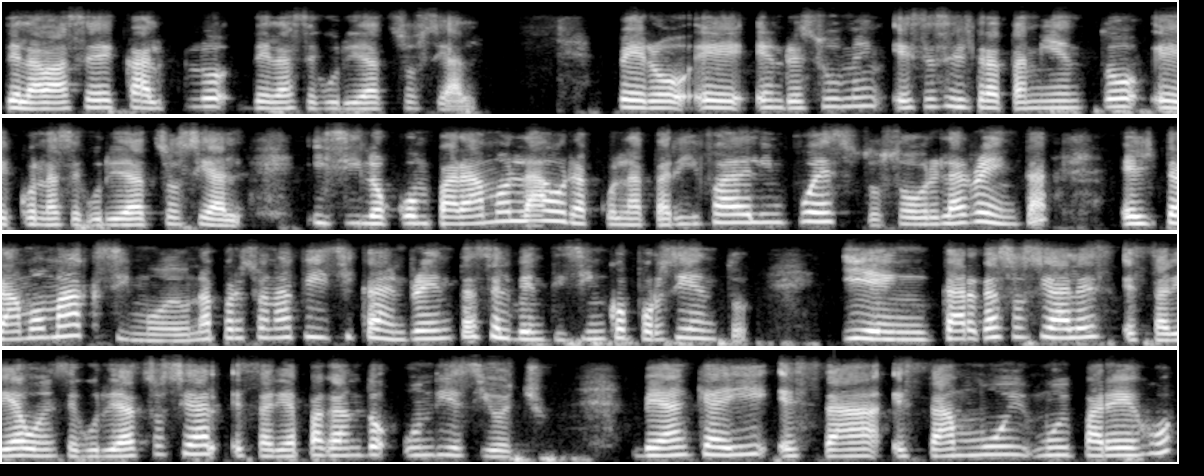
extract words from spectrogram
de la base de cálculo de la seguridad social pero eh, en resumen, ese es el tratamiento eh, con la seguridad social. Y si lo comparamos, Laura, con la tarifa del impuesto sobre la renta, el tramo máximo de una persona física en renta es el 25% y en cargas sociales estaría, o en seguridad social, estaría pagando un 18%. Vean que ahí está, está muy, muy parejo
